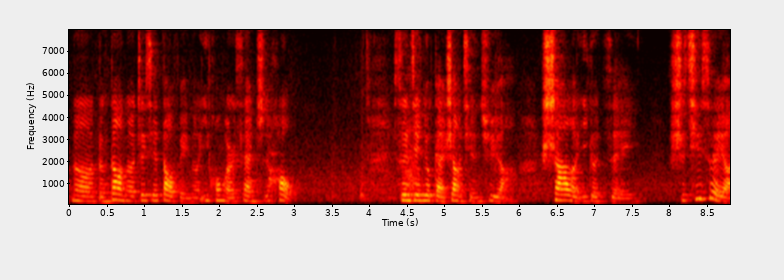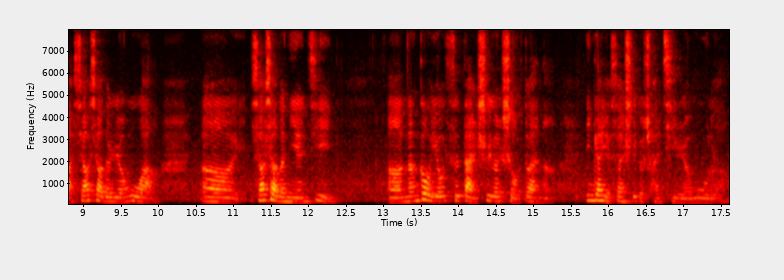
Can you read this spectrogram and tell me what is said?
那等到呢这些盗匪呢一哄而散之后。孙坚就赶上前去啊，杀了一个贼，十七岁啊，小小的人物啊，呃，小小的年纪，呃，能够有此胆识跟手段呢，应该也算是一个传奇人物了。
